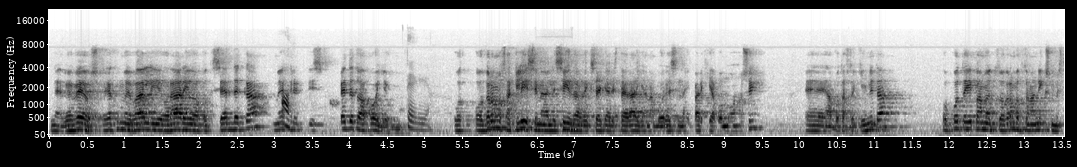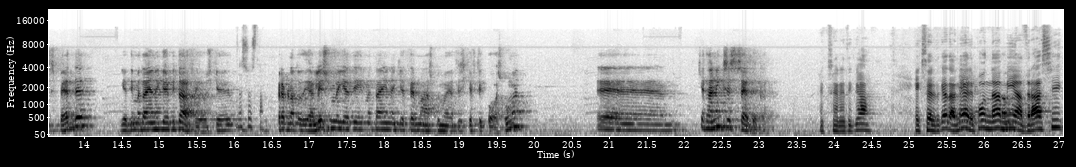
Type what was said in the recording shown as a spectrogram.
Ναι, βεβαίως. Έχουμε βάλει ωράριο από τις 11 μέχρι τις 5 το απόγευμα. Τέλεια. Ο, ο δρόμος θα κλείσει με αλυσίδα δεξιά και αριστερά για να μπορέσει να υπάρχει απομόνωση ε, από τα αυτοκίνητα. Οπότε είπαμε ότι το δρόμο θα τον ανοίξουμε στις 5, γιατί μετά είναι και ο επιτάφιος και Ναι, σωστά. πρέπει να το διαλύσουμε γιατί μετά είναι και θέμα ας πούμε, θρησκευτικό ας πούμε. Ε, και θα ανοίξει στις 11. Εξαιρετικά. Εξαιρετικά τα νέα. Λοιπόν, να μία δράση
